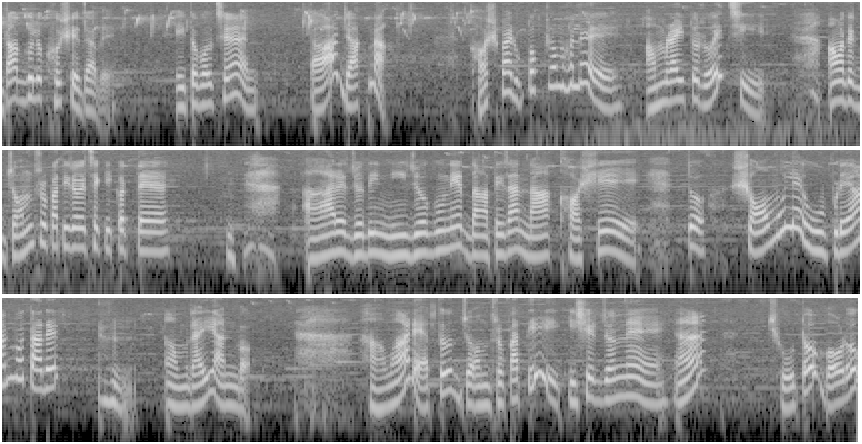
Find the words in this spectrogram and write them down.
দাঁতগুলো খসে যাবে। এই তো বলছেন, তা যাক না। খসবার উপক্রম হলে আমরাই তো রয়েছি। আমাদের যন্ত্রপাতি রয়েছে কি করতে? আর যদি নিজ গুণে দাঁতেরা না খসে, তো সমূলে উপড়ে আনব তাদের। আমরাই আনব। আমার এত যন্ত্রপাতি কিসের জন্যে হ্যাঁ? ছোট, বড়,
